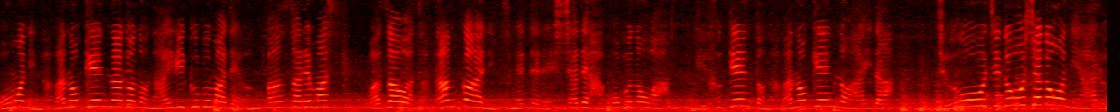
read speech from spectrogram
主に長野県などの内陸部まで運搬されます。わざわざタンカーに詰めて列車で運ぶのは岐阜県と長野県の間中央自動車道にある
